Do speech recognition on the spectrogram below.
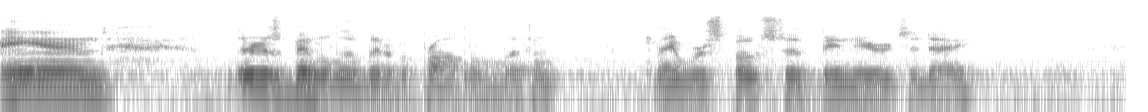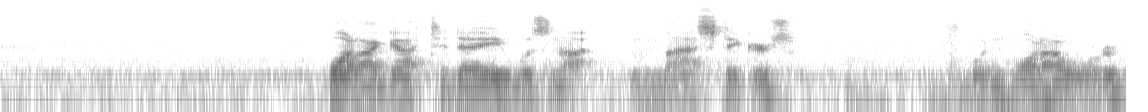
And there's been a little bit of a problem with them. They were supposed to have been here today. What I got today was not my stickers, wasn't what I ordered.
